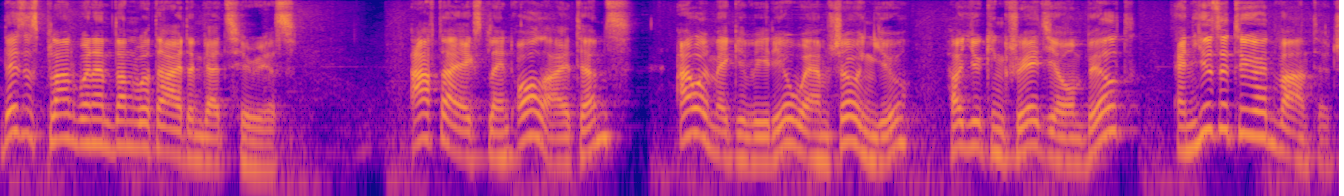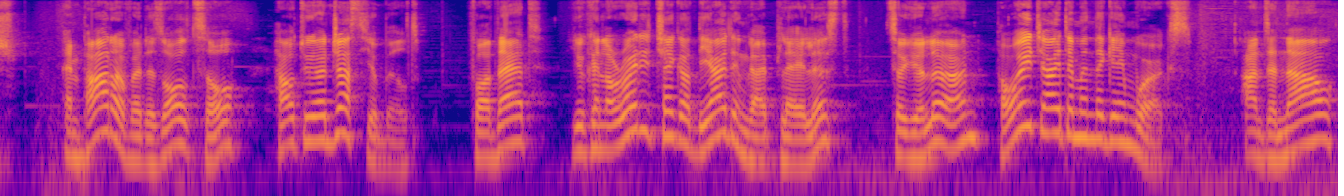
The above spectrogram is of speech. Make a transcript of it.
this is planned when I'm done with the item guide series. After I explained all items, I will make a video where I'm showing you how you can create your own build and use it to your advantage. And part of it is also how to adjust your build. For that, you can already check out the item guide playlist so you learn how each item in the game works. Until now,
